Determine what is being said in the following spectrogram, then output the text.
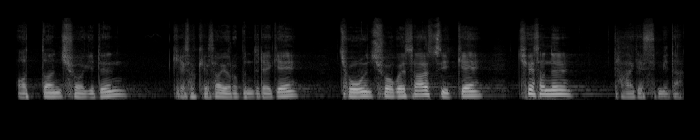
어떤 추억이든 계속해서 여러분들에게 좋은 추억을 쌓을 수 있게 최선을 다하겠습니다.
